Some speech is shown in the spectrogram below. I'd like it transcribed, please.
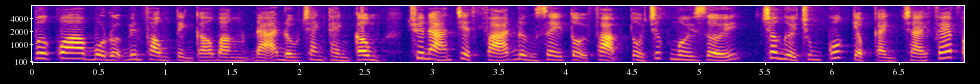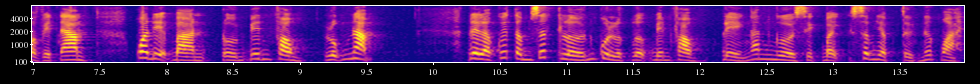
Vừa qua, Bộ đội Biên phòng tỉnh Cao Bằng đã đấu tranh thành công chuyên án triệt phá đường dây tội phạm tổ chức môi giới cho người Trung Quốc nhập cảnh trái phép vào Việt Nam qua địa bàn đồn biên phòng Lũng Nặng. Đây là quyết tâm rất lớn của lực lượng biên phòng để ngăn ngừa dịch bệnh xâm nhập từ nước ngoài.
